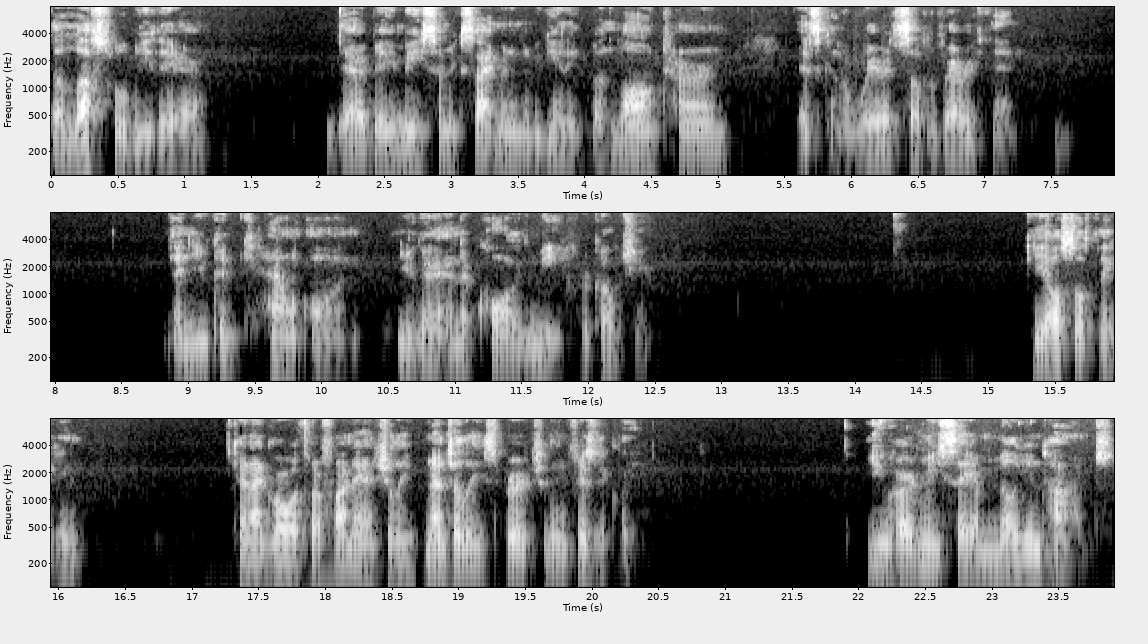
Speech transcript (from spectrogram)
the lust will be there. There may be some excitement in the beginning, but long term, it's going to wear itself very thin. And you can count on you're going to end up calling me for coaching. He also thinking, can I grow with her financially, mentally, spiritually, and physically? You heard me say a million times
